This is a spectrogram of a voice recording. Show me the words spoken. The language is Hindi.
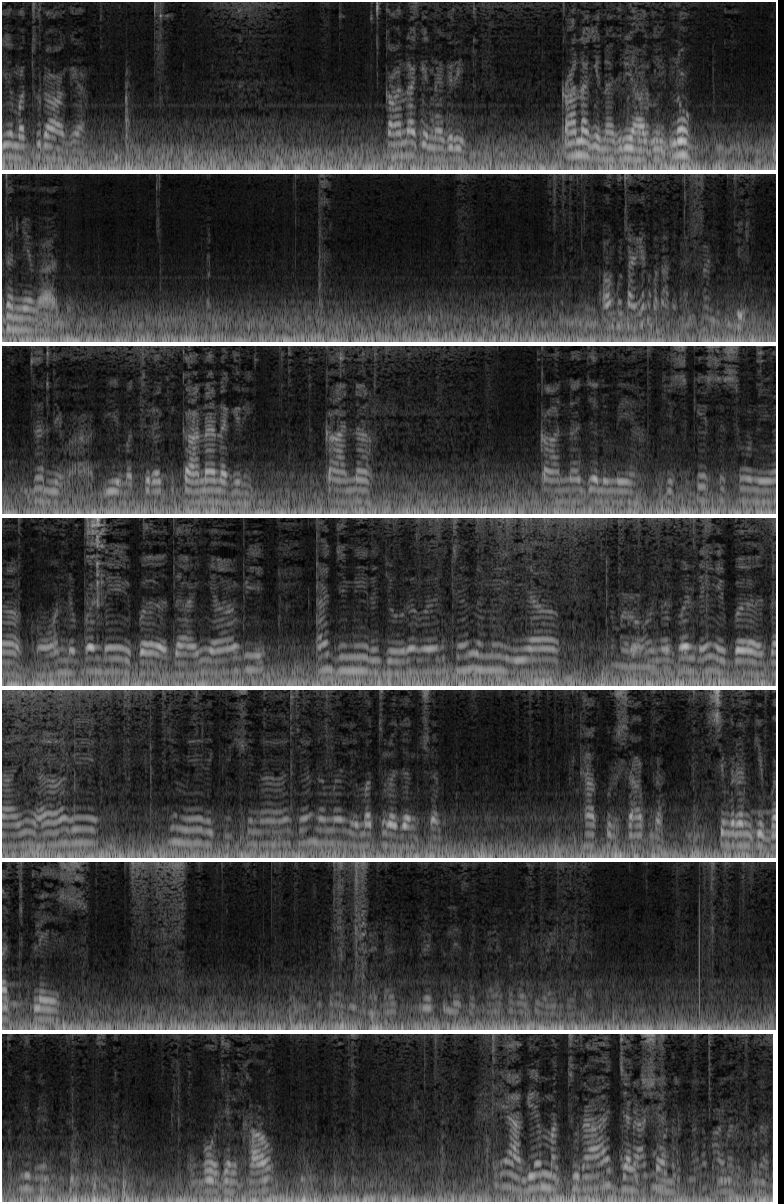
ये मथुरा आ गया। काना की नगरी। काना की नगरी आ गई। लो। धन्यवाद। और कुछ चाहिए तो बता देना। हाँ धन्यवाद। ये मथुरा की काना नगरी। काना काना जन्मिया किस किस सुनिया कौन बने बधाइया भी? आज मेरे जोरवर जन्म लिया, कौन बने बधाइया वे जो मेरे कृष्णा जन्म ले मथुरा जंक्शन। ठाकुर साहब का सिमरन की बर्थ प्लेस। तो ले सकते हैं तो वैसी वाइट ब्रेड है। भोजन खाओ। ये आ गया मथुरा जंक्शन। मथुरा।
